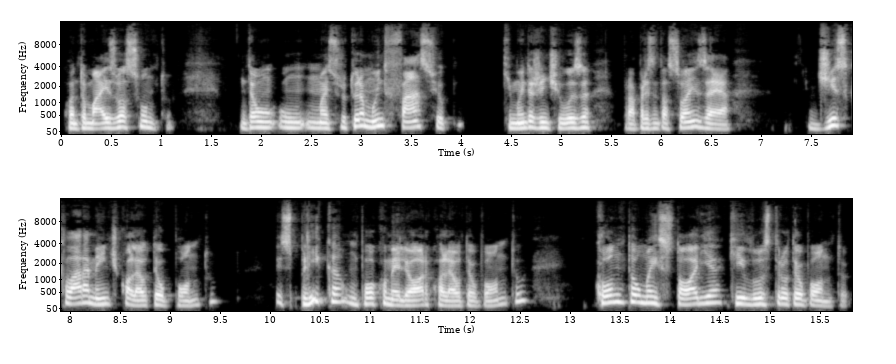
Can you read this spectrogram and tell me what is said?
quanto mais o assunto. Então, um, uma estrutura muito fácil que muita gente usa para apresentações é diz claramente qual é o teu ponto, explica um pouco melhor qual é o teu ponto, conta uma história que ilustra o teu ponto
